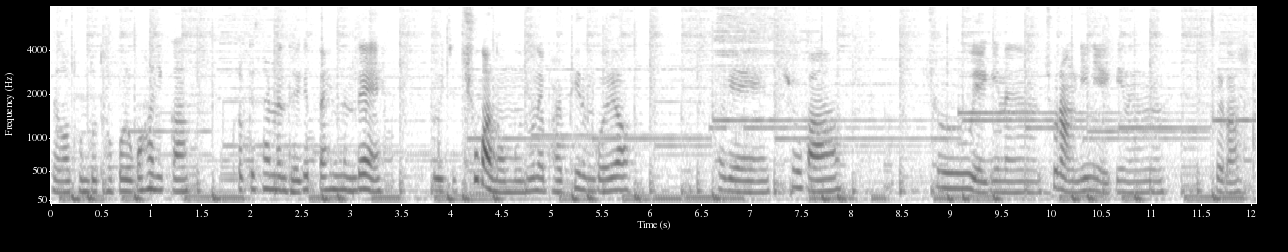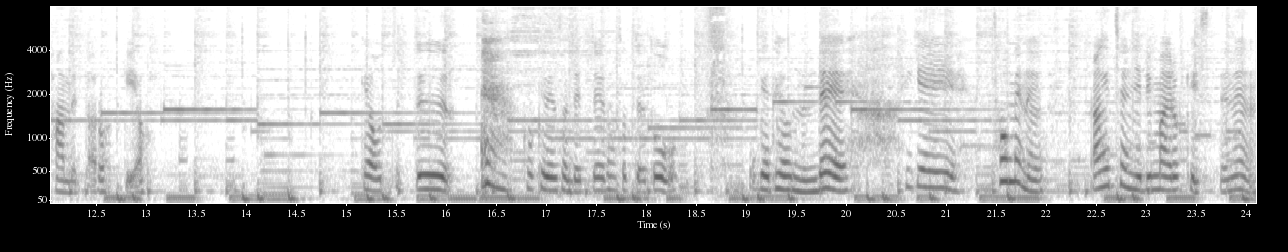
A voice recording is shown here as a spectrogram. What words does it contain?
내가 돈도 더 벌고 하니까 그렇게 살면 되겠다 했는데 또 이제 추가 너무 눈에 밟히는 거예요. 되게 추가 추 얘기는 추랑 니니 얘기는 제가 다음에 따로 할게요. 이게 어쨌든 그렇게 돼서 넷째 다섯째도 오게 되었는데 이게 처음에는 랑이첸이 리마 이렇게 있을 때는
